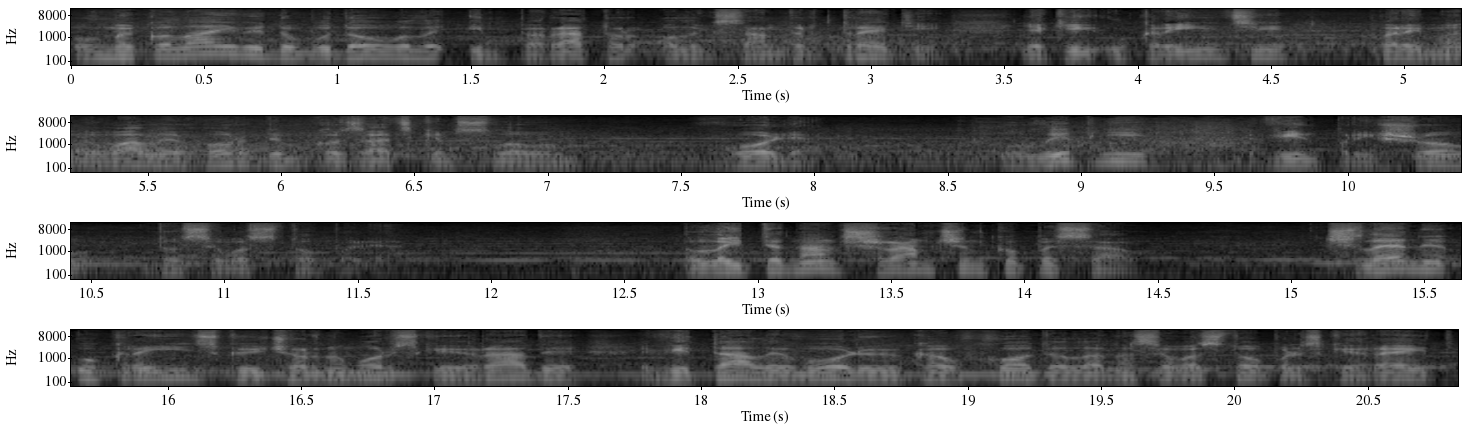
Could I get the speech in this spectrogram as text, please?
В Миколаєві добудовували імператор Олександр III, який українці перейменували гордим козацьким словом воля. У липні він прийшов до Севастополя. Лейтенант Шрамченко писав, члени Української Чорноморської ради вітали волю, яка входила на Севастопольський рейд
